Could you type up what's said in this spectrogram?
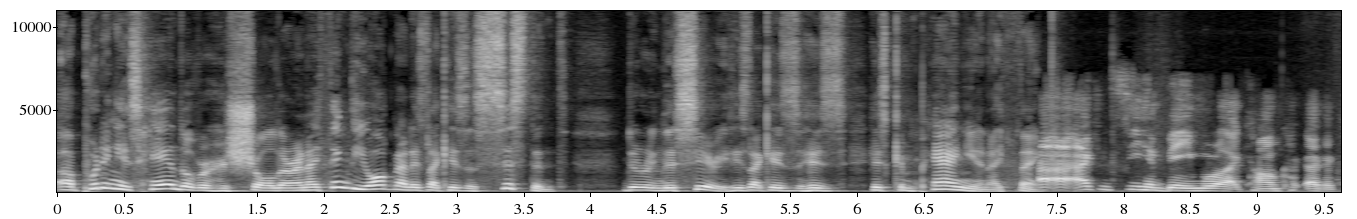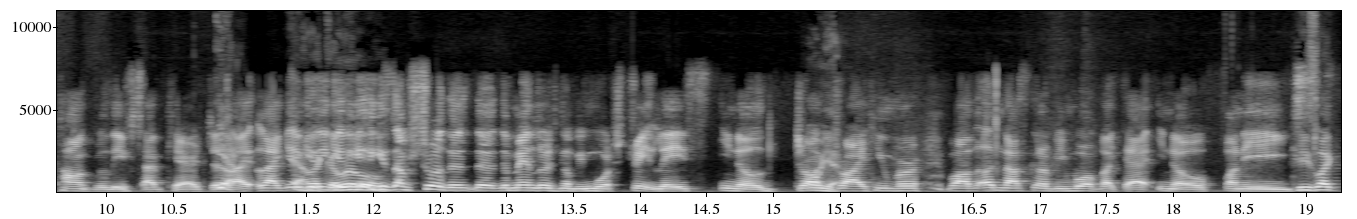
uh, putting his hand over his shoulder, and I think the Ugnaught is like his assistant during this series. He's like his his his companion, I think. I, I can see him being more like comic, like a comic relief type character. Yeah. Like, like, Yeah, like a little- because I'm sure the the, the Mandalorian's gonna be more straight laced, you know, dry, Oh, yeah. dry humor, while the Ugnaught's gonna be more of like that, you know, funny. He's like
